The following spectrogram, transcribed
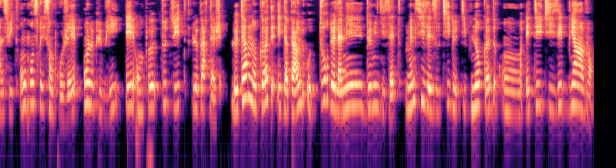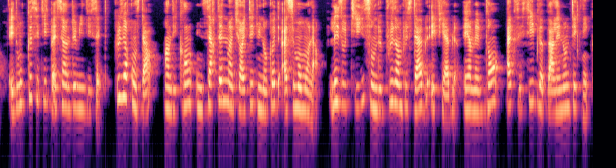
Ensuite, on construit son projet, on le publie et on peut tout de suite le partager. Le terme no-code est apparu autour de l'année 2017, même si les outils de type no-code ont été utilisés bien avant. Et donc, que s'est-il passé en 2017 Plusieurs constats indiquant une certaine maturité du no-code à ce moment-là. Les outils sont de plus en plus stables et fiables et en même temps accessibles par les non-techniques.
